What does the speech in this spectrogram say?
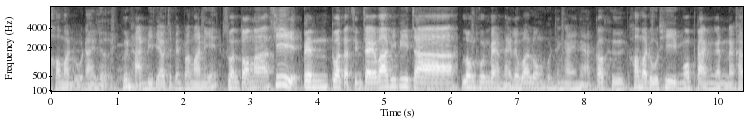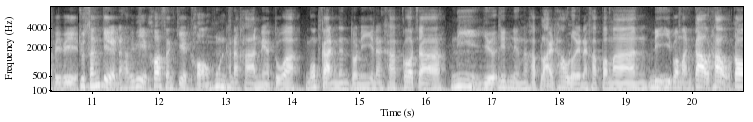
เข้ามาดูได้เลย พื้นฐาน BBL จะเป็นประมาณนี้ ส่วนต่อมาที่เป็นตัวตัดสินใจว่าพี่ๆจะลงทุนแบบไหนหรือว่าลงทุนยังไงเนี่ยก็คือเข้ามาดูที่งบการเงินนะครับพี่ๆจุดสังเกตนะครับพี่ๆข้อสังเกตของหุ้นธนาคารเนี่ยตัวงบการเงินตัวนี้นะครับก็จะหนี้เยอะนิดนึงนะครับหลายเท่าเลยนะครับประมาณ DE ประมาณ 9 เท่า ก็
